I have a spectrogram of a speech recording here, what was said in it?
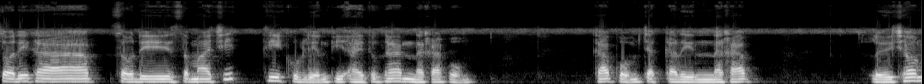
สวัสดีครับ สวัสดีสมาชิกที่ขุดเหรียญ PI ทุกท่านนะครับผม ครับผมจักรินนะครับ หรือช่อง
